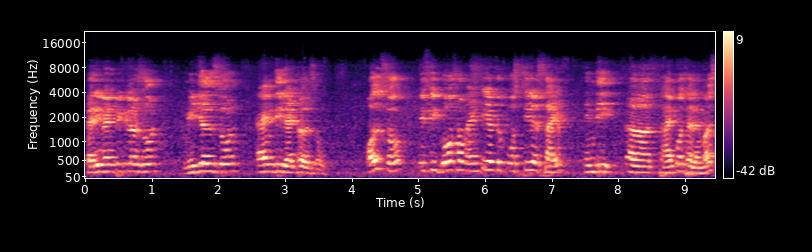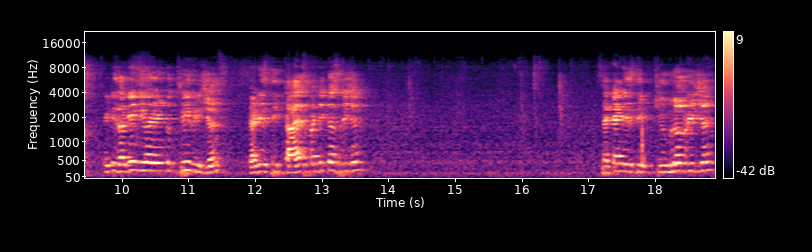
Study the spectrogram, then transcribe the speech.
periventricular zone, medial zone and the lateral zone. Also if we go from anterior to posterior side in the uh, hypothalamus it is again divided into three regions that is the chiasmaticus region, Second is the tuberal region.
